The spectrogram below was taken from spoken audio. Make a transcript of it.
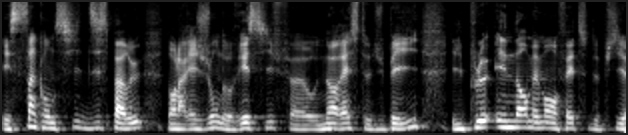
et 56 disparus dans la région de Recife au nord-est du pays. Il pleut énormément en fait depuis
